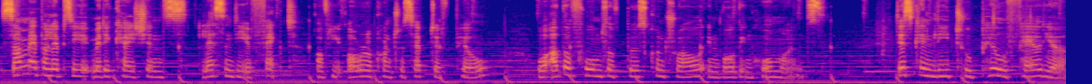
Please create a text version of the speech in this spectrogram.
Some epilepsy medications lessen the effect of the oral contraceptive pill or other forms of birth control involving hormones. This can lead to pill failure,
